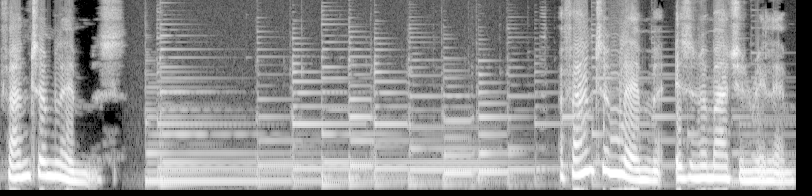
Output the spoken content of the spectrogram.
Phantom limbs. A phantom limb is an imaginary limb.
